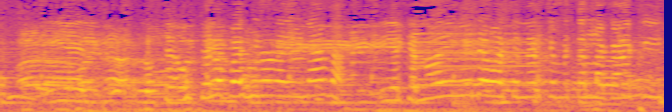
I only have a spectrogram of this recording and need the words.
Y el, usted, usted le va a decir una adivinada. Y el que no adivine va a tener que meter la cara aquí.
